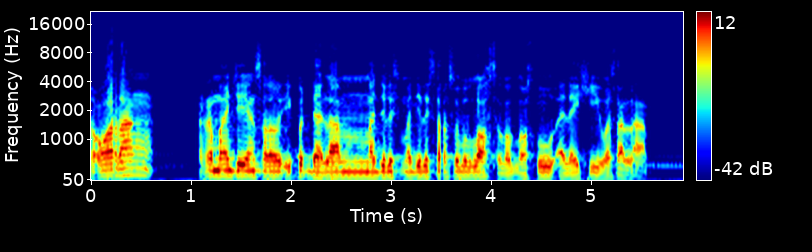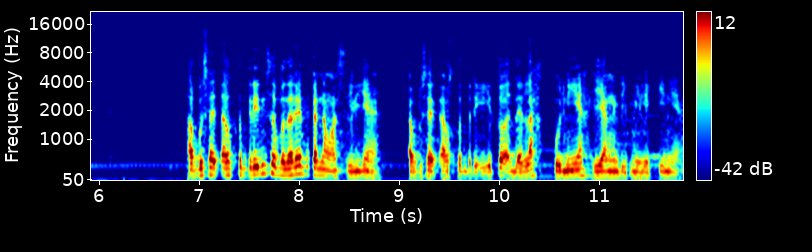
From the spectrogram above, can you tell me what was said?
seorang remaja yang selalu ikut dalam majelis-majelis Rasulullah Shallallahu Alaihi Wasallam. Abu Said Al Khudri ini sebenarnya bukan nama aslinya. Abu Said Al Khudri itu adalah kunyah yang dimilikinya.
